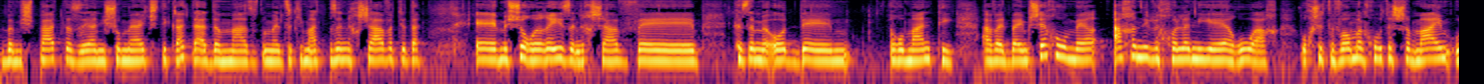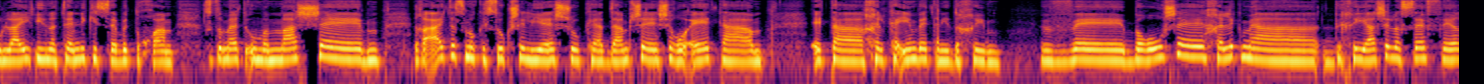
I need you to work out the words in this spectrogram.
במשפט הזה, אני שומע את שתיקת האדמה, זאת אומרת, זה כמעט, זה נחשב, את יודעת, uh, משוררי, זה נחשב uh, כזה מאוד רומנטי, אבל בהמשך הוא אומר, אך אני לכל עניי הרוח, וכשתבוא מלכות השמיים אולי יינתן לי כיסא בתוכם. זאת אומרת, הוא ממש אה, ראה את עצמו כסוג של ישו, כאדם ש, שרואה את, ה, את החלקאים ואת הנידחים. וברור שחלק מהדחייה של הספר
